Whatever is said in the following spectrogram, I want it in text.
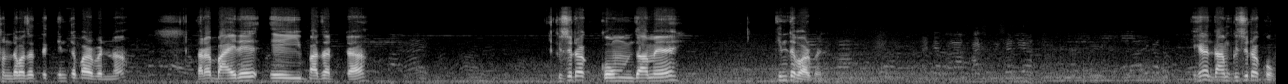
সন্ধ্যা বাজার থেকে কিনতে পারবেন না তারা বাইরে এই বাজারটা কিছুটা কম দামে কিনতে পারবেন। এখানে দাম কিছুটা কম।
